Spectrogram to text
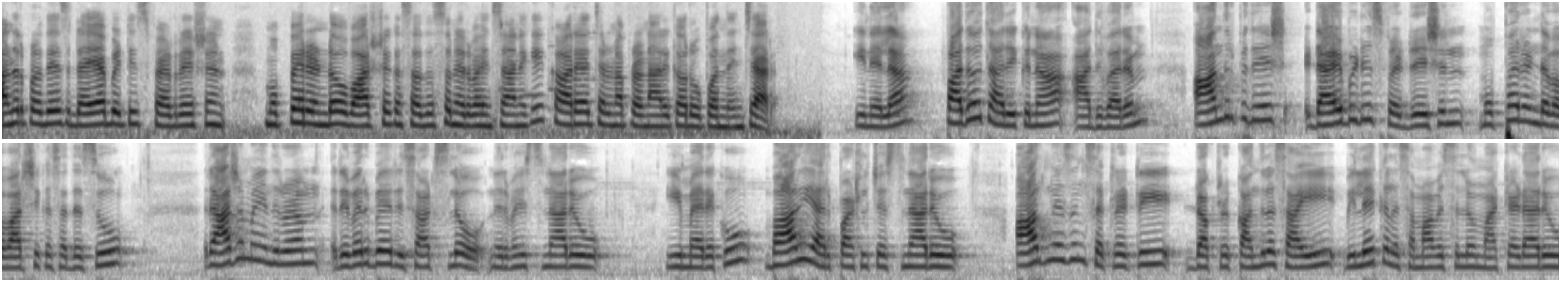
ఆంధ్రప్రదేశ్ డయాబెటీస్ ఫెడరేషన్ ముప్పై రెండవ వార్షిక సదస్సు నిర్వహించడానికి కార్యాచరణ ప్రణాళిక రూపొందించారు. ఈ నెల పదో తారీఖున ఆదివారం ఆంధ్రప్రదేశ్ డయాబెటీస్ ఫెడరేషన్ ముప్పై రెండవ వార్షిక సదస్సు రాజమహేంద్రవరం రివర్ బే రిసార్ట్స్లో నిర్వహిస్తున్నారు. ఈ మేరకు భారీ ఏర్పాట్లు చేస్తున్నారు. Organizing secretary doctor Kandula Sai విలేకరుల సమావేశంలో మాట్లాడారు.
